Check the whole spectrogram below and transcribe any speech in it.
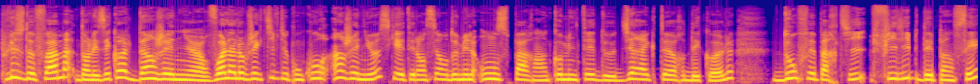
Plus de femmes dans les écoles d'ingénieurs. Voilà l'objectif du concours Ingénieuse qui a été lancé en 2011 par un comité de directeurs d'école, dont fait partie Philippe Despincé,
